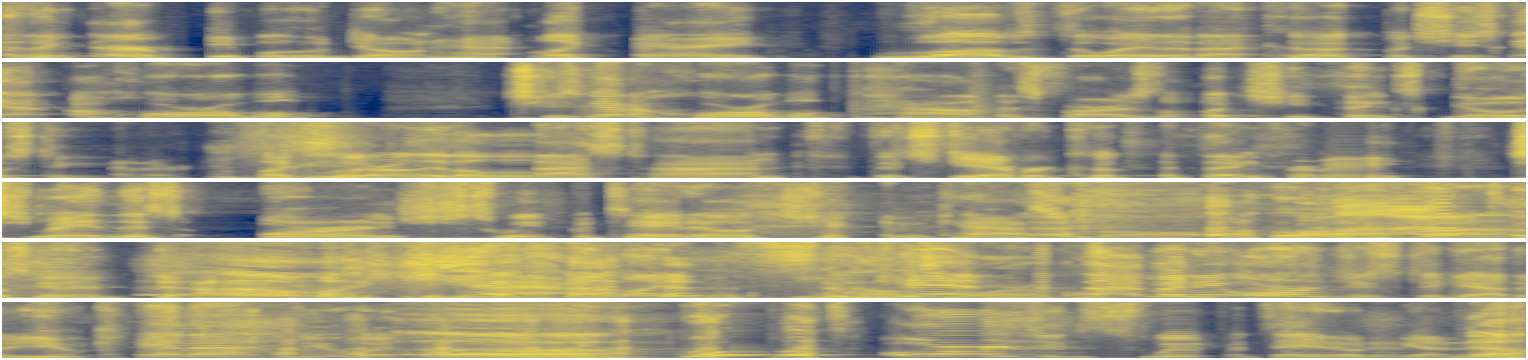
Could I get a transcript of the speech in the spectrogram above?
I think there are people who don't have like Mary loves the way that I cook, but she's got a horrible. She's got a horrible palate as far as what she thinks goes together. Like literally the last time that she ever cooked a thing for me, she made this orange sweet potato chicken casserole. I thought I was gonna die. Oh my God. Yeah, I'm like, you can't horrible. put that many oranges together. You cannot do it. Like, who puts orange and sweet potato together? No.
